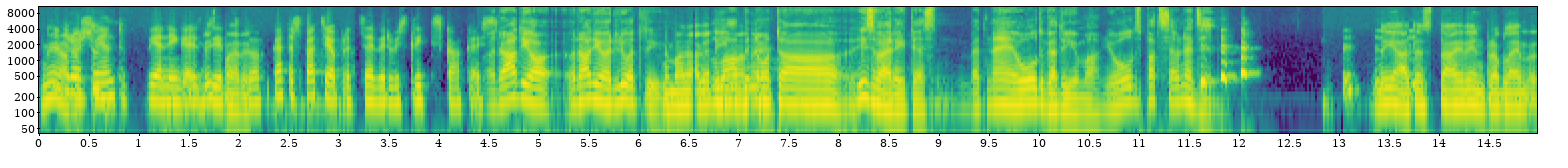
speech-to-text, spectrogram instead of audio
nu, Jā, bet droši vien tu vienīgais dzirdi vispār- to. Katrs pats jau pret sevi ir viskritiskākais. Radio, radio ir ļoti Nu, labi nē. no tā izvairīties, bet ne Ulu gadījumā, jo Ulas pats sev nedzird. Nu, jā, tas tā ir viena problēma,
